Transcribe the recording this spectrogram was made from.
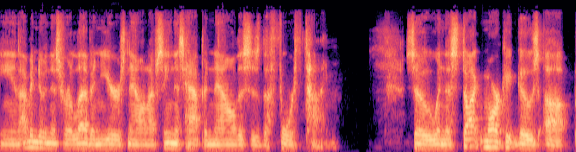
And I've been doing this for 11 years now, and I've seen this happen now. This is the fourth time. So when the stock market goes up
